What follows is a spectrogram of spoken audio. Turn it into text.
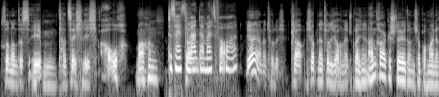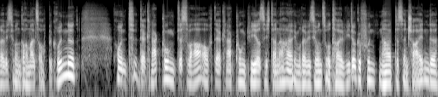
sondern das eben tatsächlich auch machen. Das heißt, Sie dann, waren damals vor Ort? Ja, ja, natürlich. Klar. Und ich habe natürlich auch einen entsprechenden Antrag gestellt und ich habe auch meine Revision damals auch begründet. Und der Knackpunkt, das war auch der Knackpunkt, wie er sich dann nachher im Revisionsurteil wiedergefunden hat, das Entscheidende.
